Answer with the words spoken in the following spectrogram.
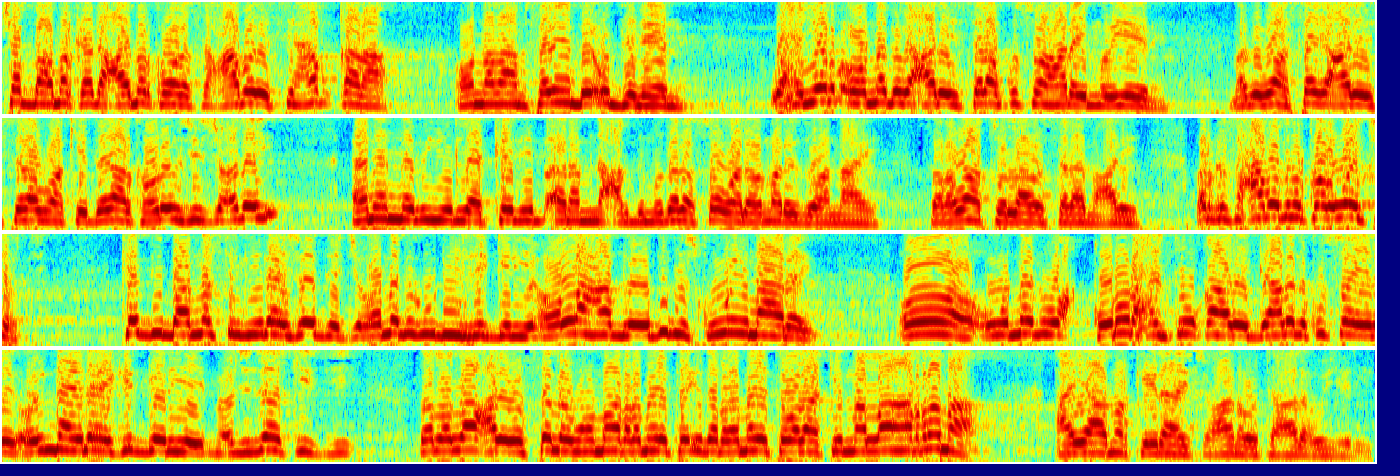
jab baa marka dhacay marka hore saxaabadii si habqana oo nadaamsaneen bay u dideen. Wax yar oo nabiga calayh salam ku soo haray mooyeene. Nabigu asaga calayh salam waa kii dagaalka hore u sii socday ana nabiyu laa kadib ana bna cabdimudal isagoo le mari doonaaye salawaatu ullahi wasalaamu calayh marka saxaabada marka hore way jabtay kadib baa nasrigii ilahay soo dejiyey oo nabigu u dhiirigeliyey oo la hadlay oo dib iskugu imaaday oo uu nabigu quruurax intuu qaaday gaalada ku sayday oo indhaha ilahay ka geliyey mucjizaadkiisii sala allahu aleyh wasalam wamaa ramayta ida ramayta walaakina allaha rama ayaa marka ilaahay subxaana wa tacala uu yidhi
